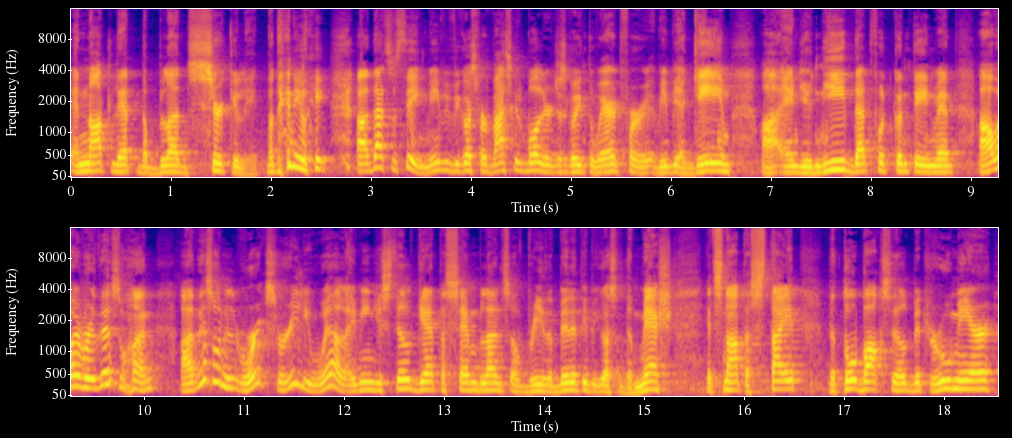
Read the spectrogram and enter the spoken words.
and not let the blood circulate. But anyway, uh, that's the thing. Maybe because for basketball, you're just going to wear it for maybe a game uh, and you need that foot containment. However, this one, uh, this one works really well. I mean, you still get a semblance of breathability because of the mesh. It's not as tight. The toe box is a little bit roomier.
